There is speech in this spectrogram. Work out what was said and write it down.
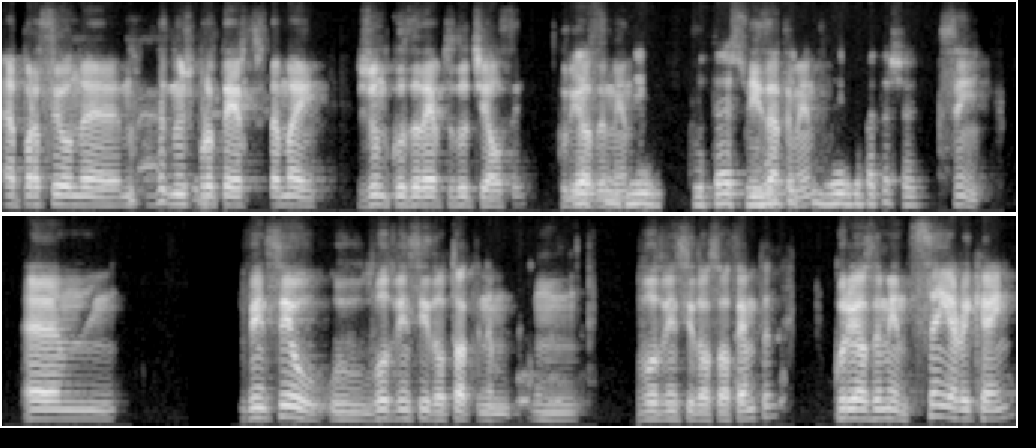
apareceu na, nos protestos também, junto com os adeptos do Chelsea, curiosamente protestos Exatamente. do Peter Shea. Sim. Um, venceu o voo de vencido ao Tottenham com voo de vencido ao Southampton. Curiosamente, sem Harry Kane,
